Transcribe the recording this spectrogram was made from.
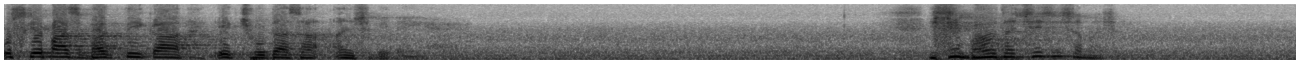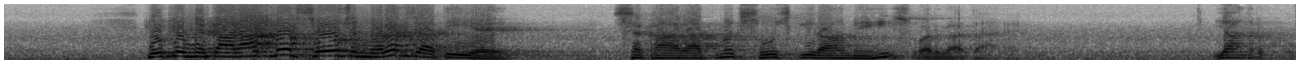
उसके पास भक्ति का एक छोटा सा अंश भी नहीं है। इसे बहुत अच्छे से समझ क्योंकि नकारात्मक सोच नरक जाती है, सकारात्मक सोच की राह में ही स्वर्ग आता है। याद रखो।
